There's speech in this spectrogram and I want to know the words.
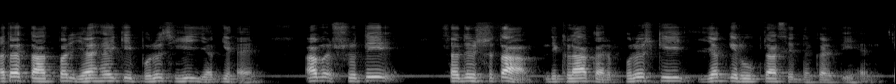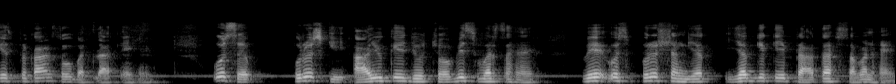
अतः तात्पर्य यह है कि पुरुष ही यज्ञ है। अब श्रुति सदृशता दिखलाकर पुरुष की यज्ञ रूपता सिद्ध करती है। किस प्रकार? सो बतलाते हैं। उस पुरुष की आयु के जो चौबीस वर्ष हैं, वे उस पुरुष संज्ञक यज्ञ के प्रातः सवन है।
